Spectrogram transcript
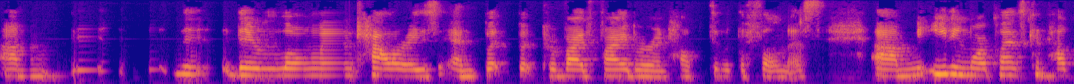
um, they're low in calories and but but provide fiber and help with the fullness. Um, eating more plants can help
